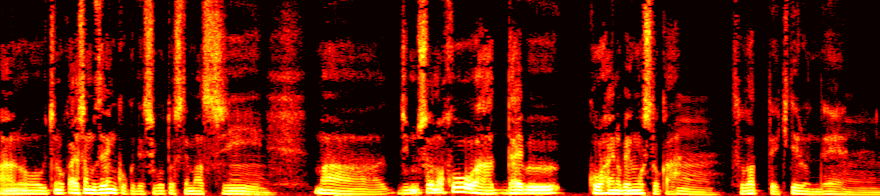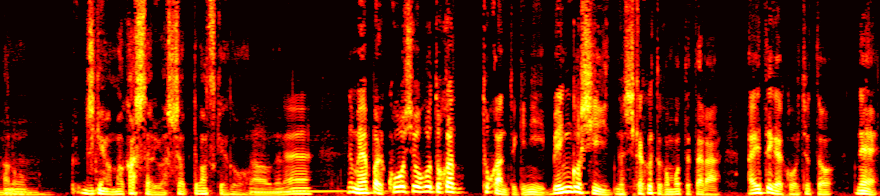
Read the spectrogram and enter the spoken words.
あのうちの会社も全国で仕事してますし、まあ、事務所の方はだいぶ後輩の弁護士とか育ってきてるんで、あの事件は任したりはしちゃってますけど。なるほどね。でもやっぱり交渉後とかとかの時に弁護士の資格とか持ってたら相手がこうちょっとね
